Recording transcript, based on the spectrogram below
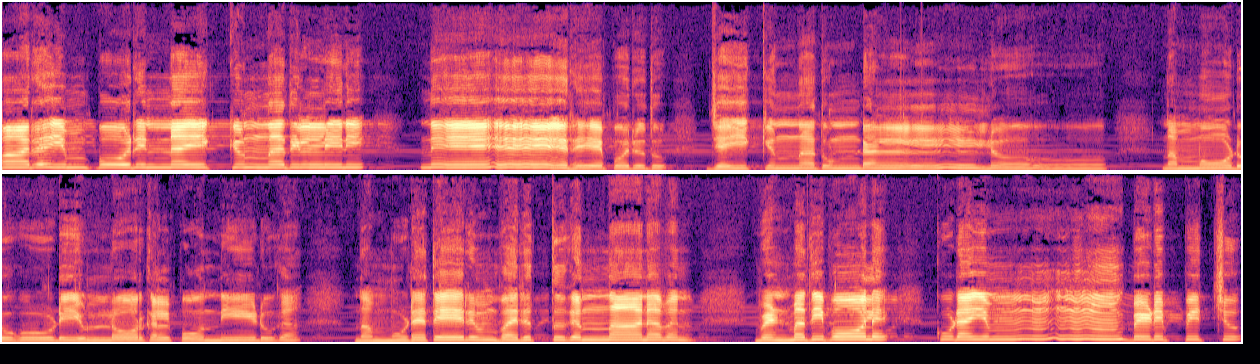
ആരെയും പോരിന്നയക്കുന്നതിൽ ഇനി നേരെ പൊരുതു ജയിക്കുന്നതുണ്ടല്ലോ. നമ്മോടുകൂടിയുള്ളോർകൾ പോന്നിടുക നമ്മുടെ തേരും വരുത്തുകന്നാനവൻ വെൺമതി പോലെ കുടയും പിടിപ്പിച്ചു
